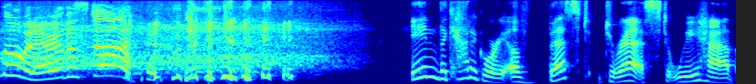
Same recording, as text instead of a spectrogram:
Luminary of the Stars! In the category of best dressed, we have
